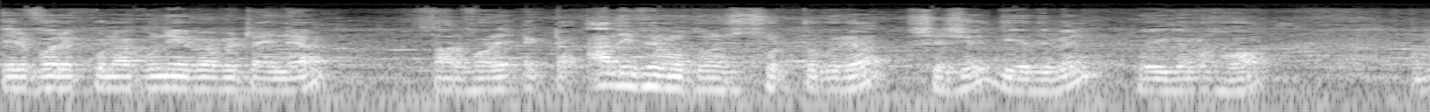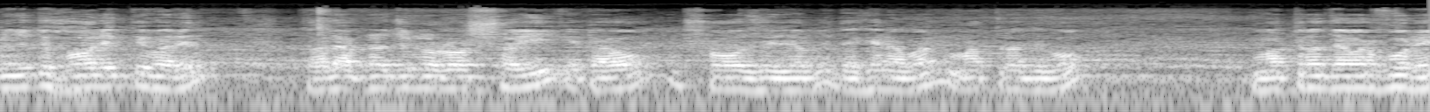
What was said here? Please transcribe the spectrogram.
এরপরে কোনাকুনি এভাবে টাইনা, তারপরে একটা আলিফের মতন ছোট্ট করে শেষে দিয়ে দেবেন। হয়ে গেল হ। আপনি যদি হ লিখতে পারেন, তাহলে আপনার জন্য রস্বই এটাও সহজ হয়ে যাবে। দেখেন আবার মাত্রা দেব। মাত্রা দেওয়ার পরে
